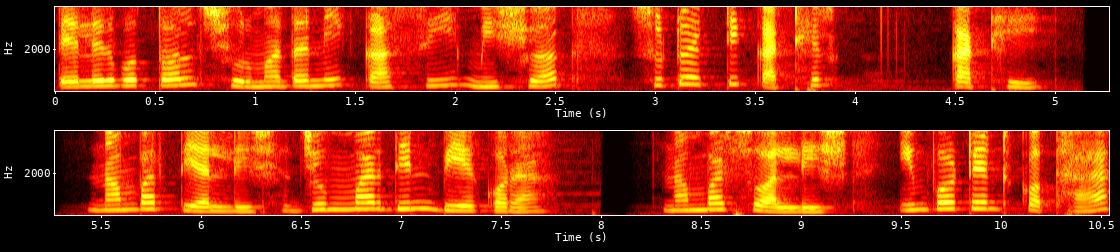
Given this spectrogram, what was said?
তেলের বোতল, সুরমাদানি, কাশি, মিশোয়াক, ছোটো একটি কাঠের কাঠি। নাম্বার তিয়াল্লিশ, জুম্মার দিন বিয়ে করা। নাম্বার চুয়াল্লিশ, ইম্পর্টেন্ট কথা,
